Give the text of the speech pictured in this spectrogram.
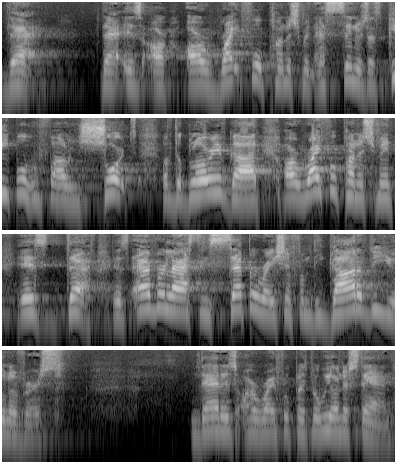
That That is our, our rightful punishment as sinners, as people who falling short of the glory of God. Our rightful punishment is death, is everlasting separation from the God of the universe. That is our rightful place. But we understand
